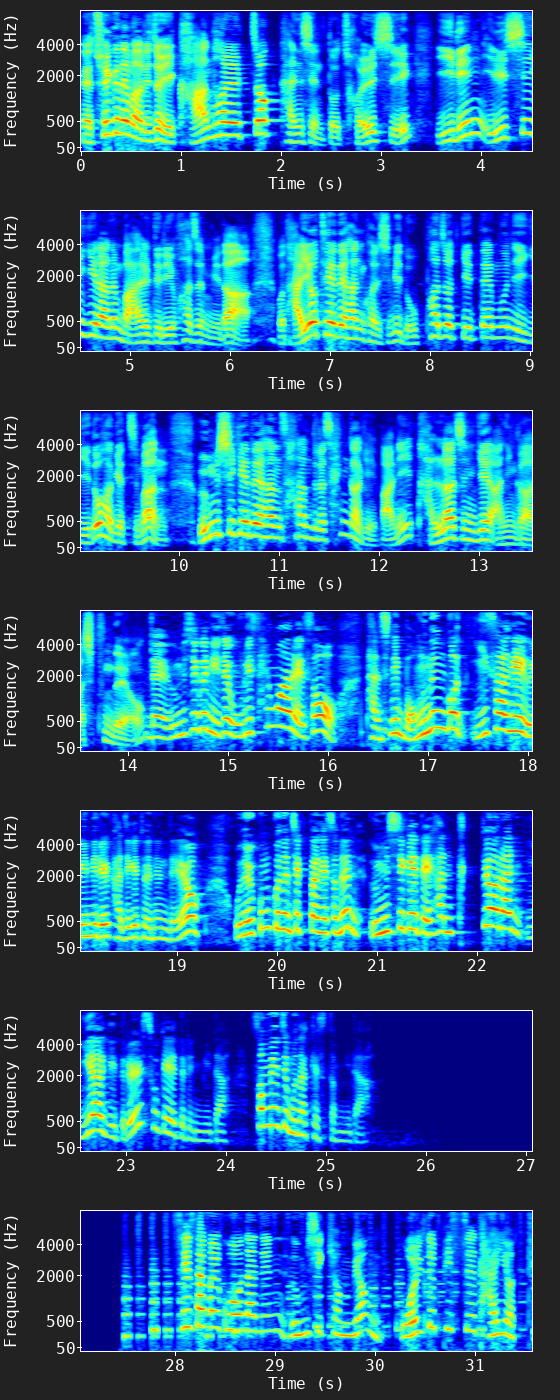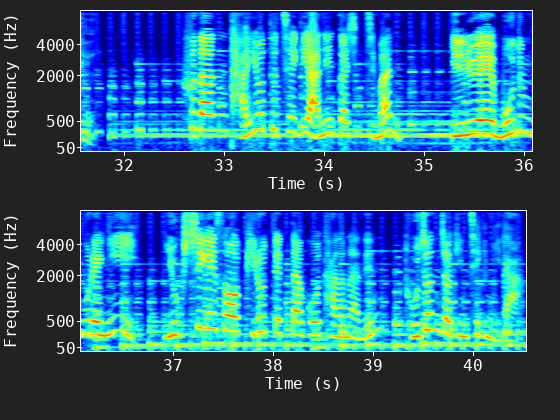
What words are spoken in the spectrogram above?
네, 최근에 말이죠. 이 간헐적 단신 또 절식, 1인 1식이라는 말들이 화제입니다. 뭐 다이어트에 대한 관심이 높아졌기 때문이기도 하겠지만 음식에 대한 사람들의 생각이 많이 달라진 게 아닌가 싶은데요. 네, 음식은 이제 우리 생활에서 단순히 먹는 것 이상의 의미를 가지게 되는데요. 오늘 꿈꾸는 책방에서는 음식에 대한 특별한 이야기들을 소개해 드립니다. 선민지 문화캐스터입니다. 세상을 구원하는 음식혁명 월드피스 다이어트. 흔한 다이어트 책이 아닐까 싶지만 인류의 모든 불행이 육식에서 비롯됐다고 단언하는 도전적인 책입니다.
